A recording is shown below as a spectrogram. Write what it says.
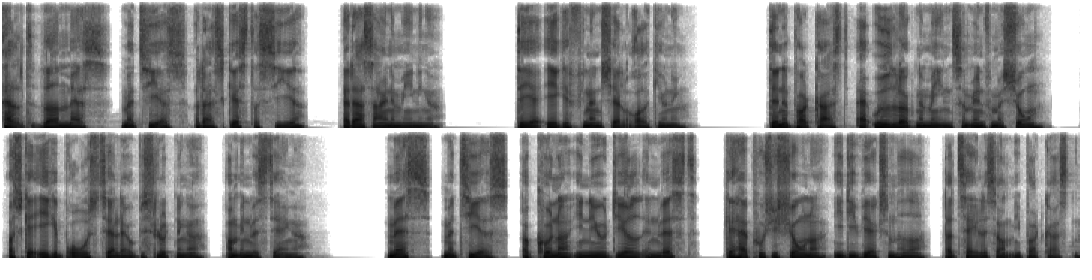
Alt, hvad Mads, Mathias og deres gæster siger, er deres egne meninger. Det er ikke finansiel rådgivning. Denne podcast er udelukkende ment som information og skal ikke bruges til at lave beslutninger om investeringer. Mads, Mathias og kunder i New Deal Invest kan have positioner i de virksomheder, der tales om i podcasten.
